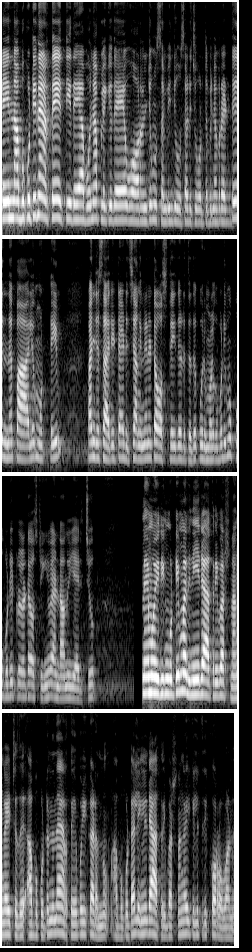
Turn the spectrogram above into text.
ഇന്ന് അബുക്കുട്ടി നേരത്തെ എത്തിയതേ അബുവിന് അപ്പളേക്കും ഇതേ ഓറഞ്ച് മുസമ്പിയും ജ്യൂസ് അടിച്ചു കൊടുത്തു. പിന്നെ ബ്രെഡ് ഇന്ന് പാലും മുട്ടയും പഞ്ചസാര ഇട്ട് അടിച്ച് അങ്ങനെയാണ് ടോസ്റ്റ് ചെയ്തെടുത്തത്. കുരുമുളക് പൊടി ഉപ്പുപൊടി ഇട്ടുള്ള ടോസ്റ്റിങ് വേണ്ടാന്ന് വിചാരിച്ചു. പിന്നെ മൊയ്തീൻകുട്ടിയും മതിനീ രാത്രി ഭക്ഷണം കഴിച്ചത്. അബുക്കുട്ടൻ നേരത്തെ പോയി കിടന്നു. അബുക്കുട്ട അല്ലെങ്കിൽ രാത്രി ഭക്ഷണം കഴിക്കൽ ഇത്തിരി കുറവാണ്.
